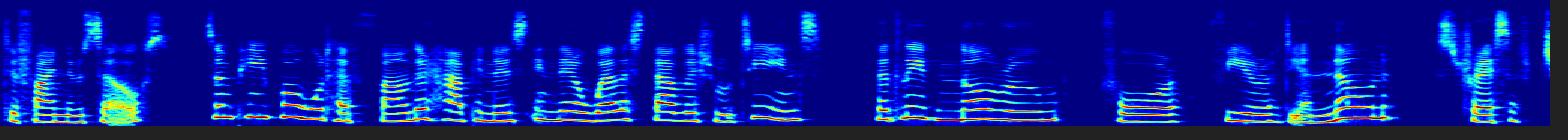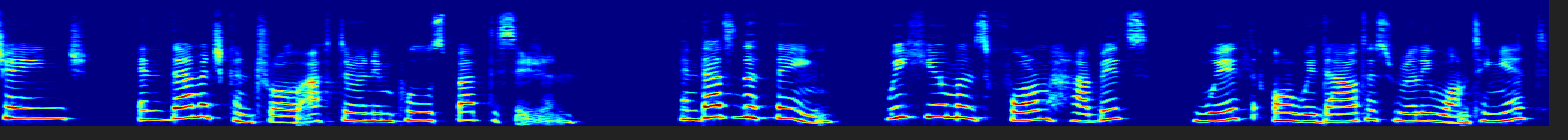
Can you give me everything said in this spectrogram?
to find themselves. Some people would have found their happiness in their well established routines that leave no room for fear of the unknown, stress of change, and damage control after an impulse bad decision. And that's the thing. We humans form habits with or without us really wanting it,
